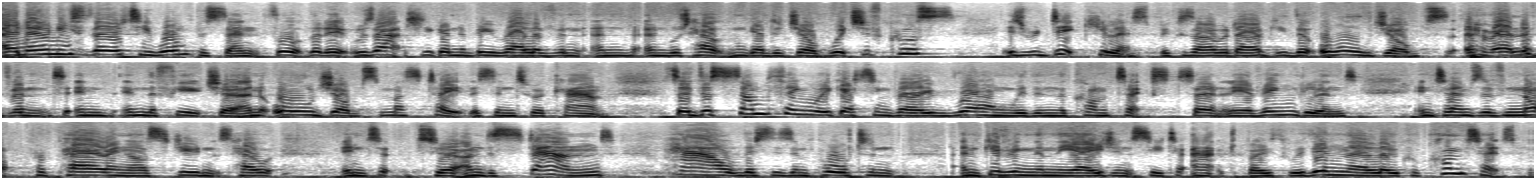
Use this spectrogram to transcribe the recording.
and only 31% thought that it was actually going to be relevant and, and would help them get a job, which of course is ridiculous because I would argue that all jobs are relevant in, in the future and all jobs must take this into account. So there's something we're getting very wrong within the context certainly of England in terms of not preparing our students how, to understand how this is important and giving them the agency to act both within their local context.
